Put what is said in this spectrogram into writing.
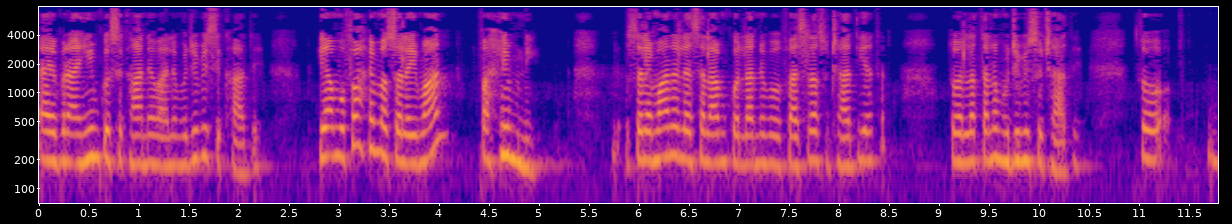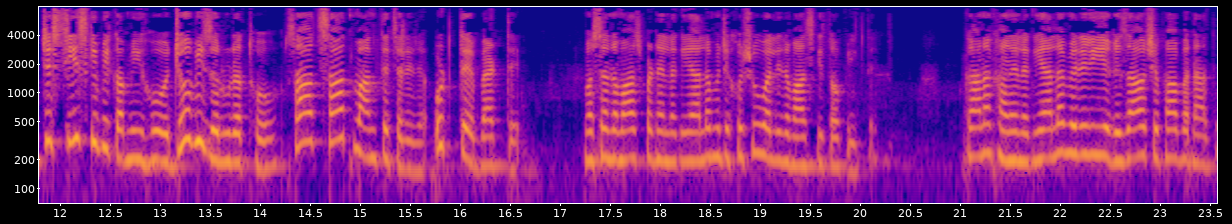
اے ابراہیم کو سکھانے والے مجھے بھی سکھا دے۔ یا مفاہم سلیمان فہمنی سلیمان علیہ السلام کو اللہ نے وہ فیصلہ سجھا دیا تھا، تو اللہ تعالیٰ مجھے بھی سجھا دے۔ تو جس چیز کی بھی کمی ہو، جو بھی ضرورت ہو، ساتھ ساتھ مانگتے چلے جائے اٹھتے، بیٹھتے۔ مثلا نماز پڑھنے لگے اللہ مجھے خوشبو والی نماز کی توفیق دے۔ کھانا کھانے لگے اللہ میرے لیے غذا اور شفا بنا دے۔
